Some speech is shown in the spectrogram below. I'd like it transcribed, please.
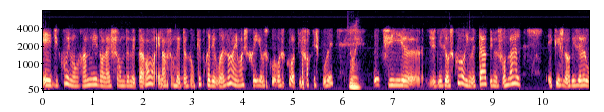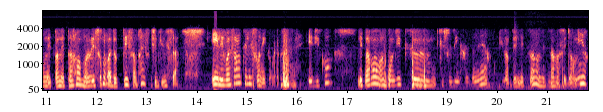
Et du coup, ils m'ont ramené dans la chambre de mes parents, et là, on était encore plus près des voisins, et moi, je criais au secours, au secours, le plus fort que je pouvais. Oui. Et puis, euh, je disais au secours, ils me tapent, ils me font mal. Et puis, je leur disais, vous n'êtes pas mes parents, moi, ils sont adoptés. Enfin, bref, je disais ça. Et les voisins ont téléphoné quand même. Et du coup, les parents ont répondu que, que je faisais une crise de nerfs, qu'ils ont appelé le médecin, le médecin m'a fait dormir.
